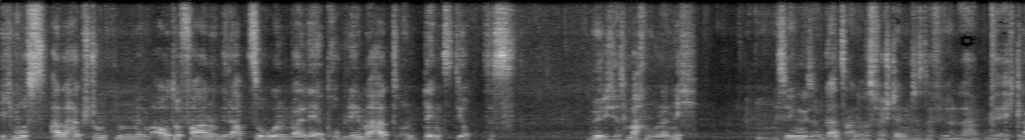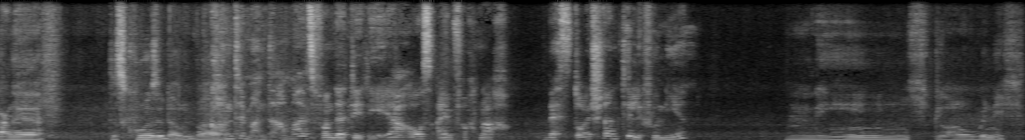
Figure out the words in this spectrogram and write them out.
ich muss anderthalb Stunden mit dem Auto fahren, um den abzuholen, weil der Probleme hat und denkst dir, ob das würde ich das machen oder nicht, ist irgendwie so ein ganz anderes Verständnis dafür. Und da hatten wir echt lange Diskurse darüber. Konnte man damals von der DDR aus einfach nach Westdeutschland telefonieren? Nee, ich glaube nicht.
